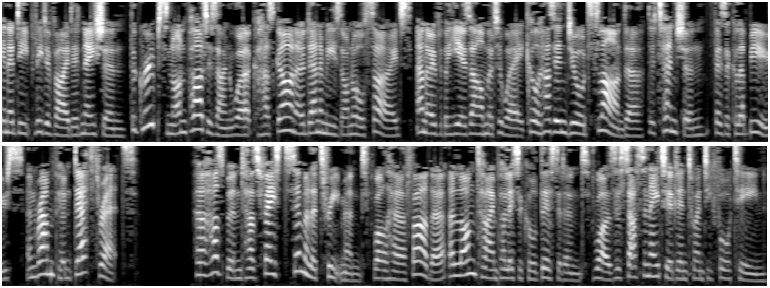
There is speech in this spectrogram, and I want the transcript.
In a deeply divided nation, the group's non-partisan work has garnered enemies on all sides, and over the years al-Mutawakkil has endured slander, detention, physical abuse, and rampant death threats. Her husband has faced similar treatment, while her father, a longtime political dissident, was assassinated in 2014.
